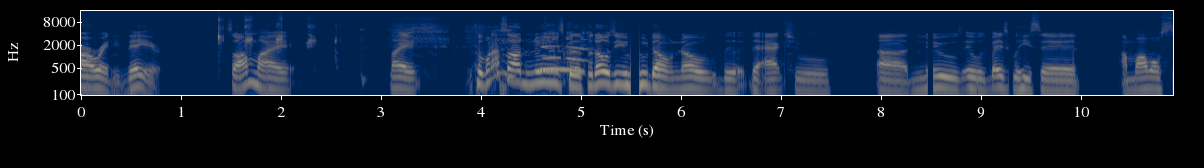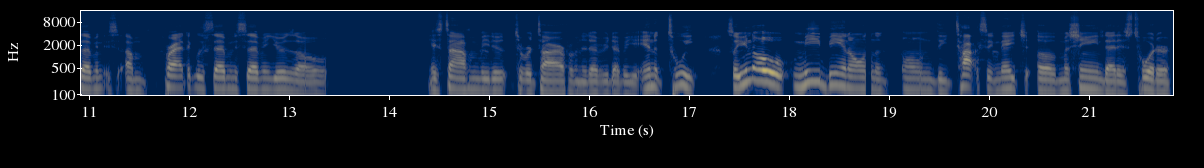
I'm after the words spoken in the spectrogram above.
already there. So I'm like, like, because when I saw the news, because for those of you who don't know the the actual uh news, it was basically he said, "I'm almost seventy. I'm practically seventy seven years old. It's time for me to, to retire from the WWE." In a tweet, so you know me being on the on the toxic nature uh, machine that is Twitter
